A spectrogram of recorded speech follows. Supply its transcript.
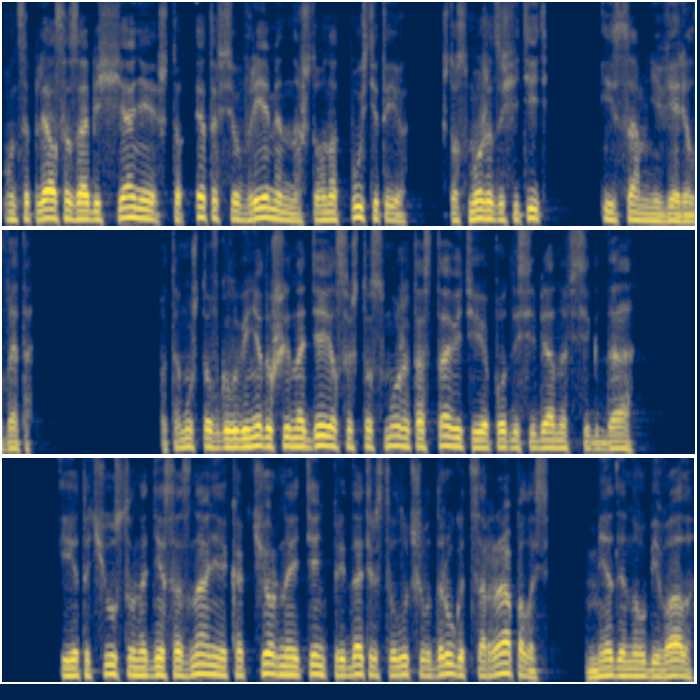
Он цеплялся за обещание, что это все временно, что он отпустит ее, что сможет защитить, и сам не верил в это. Потому что в глубине души надеялся, что сможет оставить ее подле себя навсегда — и это чувство на дне сознания, как черная тень предательства лучшего друга, царапалось, медленно убивало.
